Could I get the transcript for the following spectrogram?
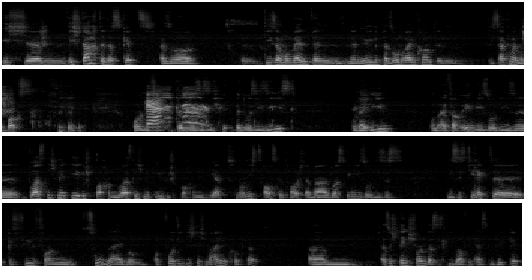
ich, ähm, ich dachte, das gibt's. Also dieser Moment, wenn, wenn irgendeine Person reinkommt in, ich sag mal, eine Box und Ja. wenn, du sie, wenn du sie siehst oder ihn und einfach irgendwie so diese, du hast nicht mit ihr gesprochen, du hast nicht mit ihm gesprochen, ihr habt noch nichts ausgetauscht, aber du hast irgendwie so dieses, dieses direkte Gefühl von Zuneigung, obwohl sie dich nicht mal angeguckt hat. Ähm, also ich denke schon, dass es Liebe auf den ersten Blick gibt.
